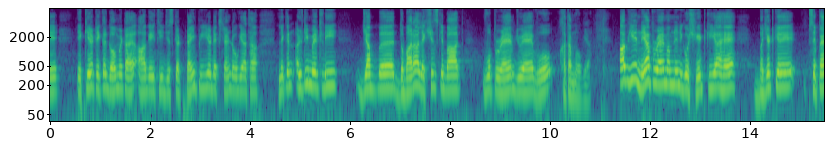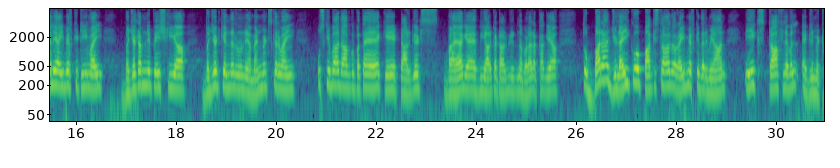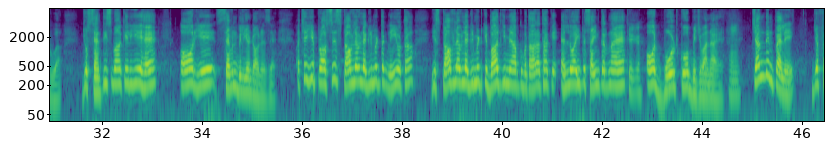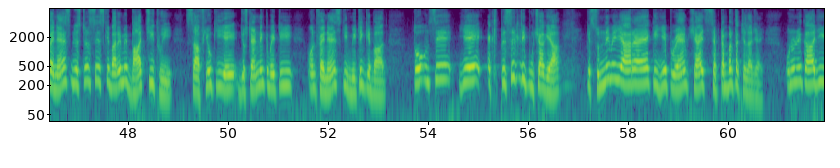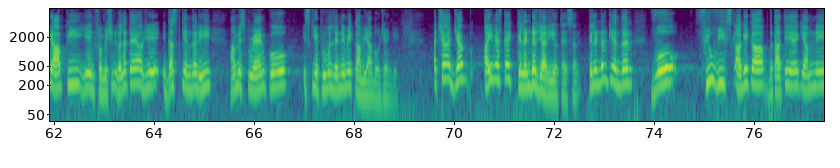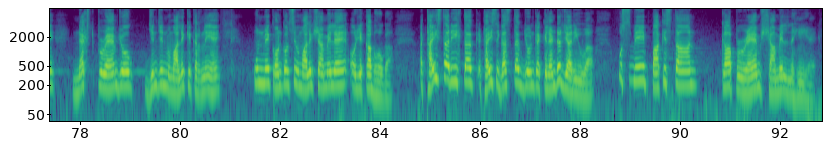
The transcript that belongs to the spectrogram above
एक केयर टेकर गवर्नमेंट आ गई थी जिसका टाइम पीरियड एक्सटेंड हो गया था। लेकिन अल्टीमेटली जब दोबारा इलेक्शंस के बाद वो प्रोग्राम जो है वो ख़त्म हो गया। अब ये नया प्रोग्राम हमने निगोशिएट किया है। बजट के से पहले आईएमएफ की टीम आई बजट हमने पेश किया बजट के अंदर उन्होंने अमेंडमेंट्स करवाई। उसके बाद आपको पता है कि टारगेट्स बढ़ाया गया एफबीआर का टारगेट इतना बड़ा रखा गया। तो 12 जुलाई को पाकिस्तान और आईएमएफ के दरमियान एक स्टाफ लेवल एग्रीमेंट हुआ, जो सैंतीस माह के लिए है और ये सेवन बिलियन डॉलर्स है। अच्छा ये प्रोसेस स्टाफ लेवल एग्रीमेंट तक नहीं होता। ये स्टाफ लेवल एग्रीमेंट के बाद की मैं आपको बता रहा था कि एलओआई पे साइन करना है, है। और बोर्ड को भिजवाना है। हम्म। चंद दिन पहले जब फाइनेंस मिनिस्टर से इसके बारे में बातचीत हुई साफियों की ये जो स्टैंडिंग कमेटी ऑन फाइनेंस की मीटिंग के बाद तो उनसे ये एक्सप्लिसिटली पूछा गया कि सुनने में ये आ रहा है कि ये प्रोग्राम शायद सितंबर तक चला जाए। उन्होंने कहा जी आपकी ये इन्फॉर्मेशन गलत है और ये अगस्त के अंदर ही हम इस प्रोग्राम को इसकी अप्रूवल लेने में कामयाब हो जाएँगे। अच्छा जब आईएमएफ का एक कैलेंडर जारी होता है सर, कैलेंडर के अंदर वो फ्यू वीक्स आगे का बताते हैं कि हमने नेक्स्ट प्रोग्राम जो जिन जिन ममालिक के करने हैं, उनमें कौन कौन से ममालिक शामिल हैं और ये कब होगा। 28 तारीख तक 28 अगस्त तक जो उनका कैलेंडर जारी हुआ, उसमें पाकिस्तान का प्रोग्राम शामिल नहीं है।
